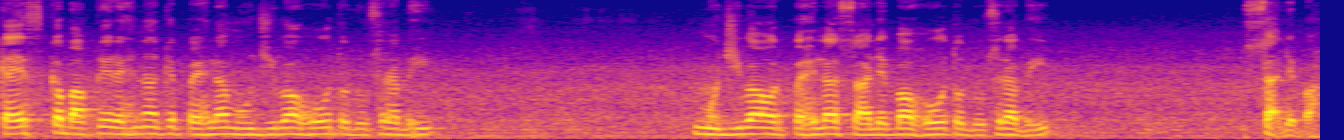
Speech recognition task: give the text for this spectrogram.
कैफ़ का बाकी रहना कि पहला मुजिबा हो तो दूसरा भी। मुजिबा और पहला सालिबा हो तो दूसरा भी। सालिबा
